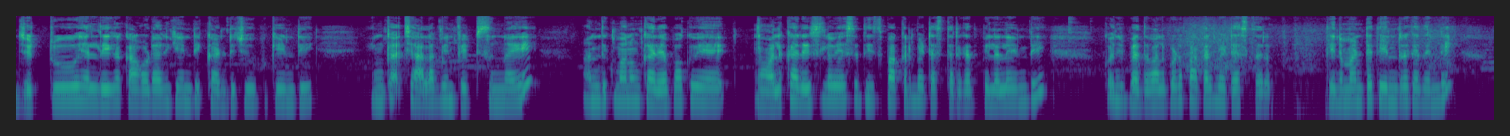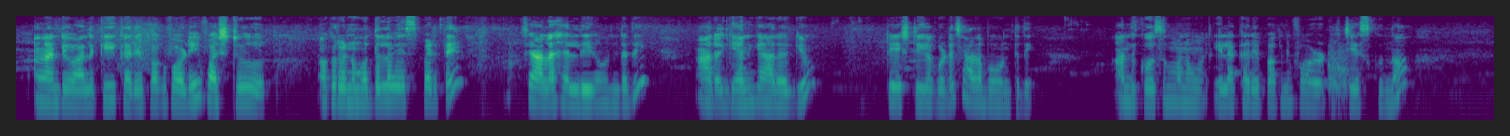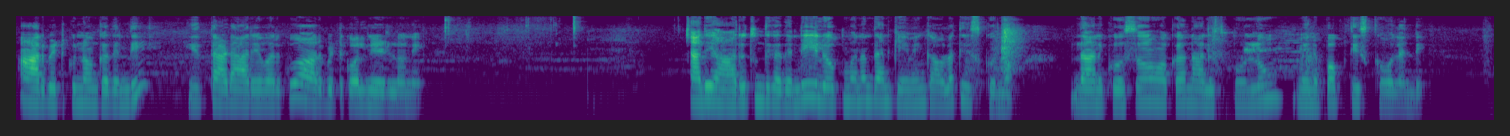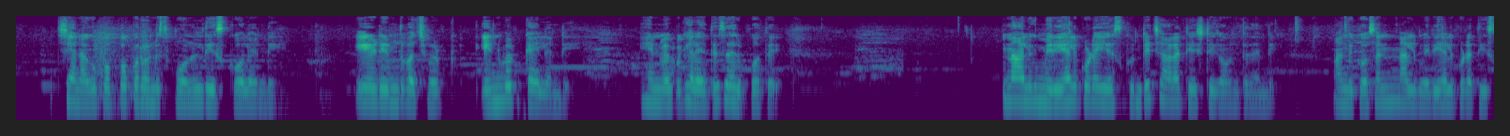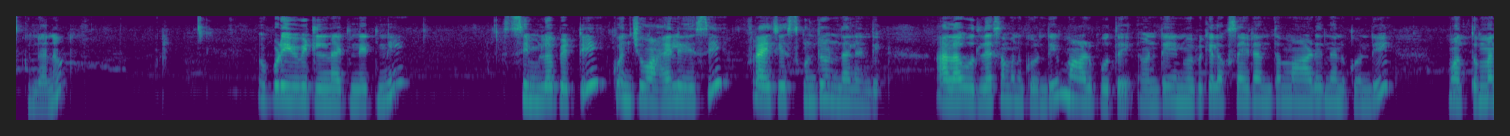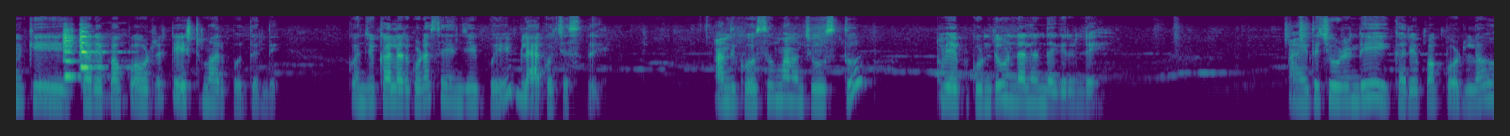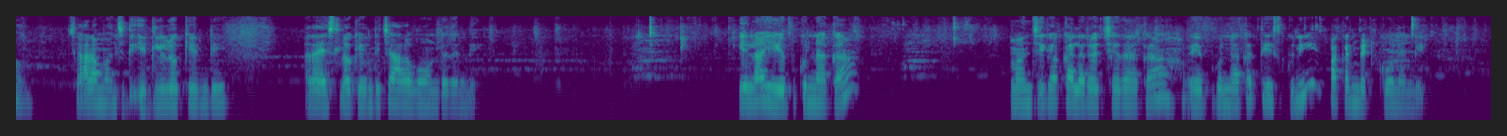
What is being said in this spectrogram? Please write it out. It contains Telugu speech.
జుట్టు హెల్తీగా కావడానికి ఏంటి కంటి చూపుకి ఏంటి ఇంకా చాలా బెనిఫిట్స్ ఉన్నాయి. అందుకు మనం కరివేపాకు వే మామూలు కర్రీస్లో వేసి తీసి పక్కన పెట్టేస్తారు కదా పిల్లలు ఏంటి కొంచెం పెద్దవాళ్ళు కూడా పక్కన పెట్టేస్తారు. తినమంటే తినరు కదండి. అలాంటి వాళ్ళకి కరివేపాకు పొడి ఫస్ట్ ఒక రెండు ముద్దల్లో వేసి పెడితే చాలా హెల్తీగా ఉంటుంది. ఆరోగ్యానికి ఆరోగ్యం టేస్టీగా కూడా చాలా బాగుంటుంది. అందుకోసం మనం ఇలా కరివేపాకుని పౌడర్ చేసుకుందాం. ఆరబెట్టుకున్నాం కదండి. ఇది తడ ఆరే వరకు ఆరబెట్టుకోవాలి నీళ్ళలోనే. అది ఆరుతుంది కదండి. ఈ లోపు మనం దానికి ఏమేం కావాలో తీసుకుందాం. దానికోసం ఒక నాలుగు స్పూన్లు మినపప్పు తీసుకోవాలండి. శనగపప్పు ఒక రెండు స్పూన్లు తీసుకోవాలండి. ఏడెనిమిది పచ్చిమిరపకాయ ఎనిమిపకాయలండి ఎండుమిరపకాయలు అయితే సరిపోతాయి. నాలుగు మిరియాలు కూడా వేసుకుంటే చాలా టేస్టీగా ఉంటుందండి. అందుకోసం నాలుగు మిరియాలు కూడా తీసుకున్నాను. ఇప్పుడు వీటినన్నిటిని సిమ్లో పెట్టి కొంచెం ఆయిల్ వేసి ఫ్రై చేసుకుంటూ ఉండాలండి. అలా వదిలేసామనుకోండి మాడిపోతాయి. అంటే ఎనిమిపికాయలు ఒక సైడ్ అంతా మాడింది అనుకోండి మొత్తం మనకి కరివేపాకు పౌడర్ టేస్ట్ మారిపోతుంది కొంచెం కలర్ కూడా చేంజ్ అయిపోయి బ్లాక్ వచ్చేస్తుంది. అందుకోసం మనం చూస్తూ వేపుకుంటూ ఉండాలండి దగ్గరుండే. అయితే చూడండి కరివేపాకు పొడిలో చాలా మంచిది. ఇడ్లీలోకి ఏంటి రైస్లోకి ఏంటి చాలా బాగుంటుందండి. ఇలా వేపుకున్నాక మంచిగా కలర్ వచ్చేదాకా వేపుకున్నాక తీసుకుని పక్కన పెట్టుకోవాలండి.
